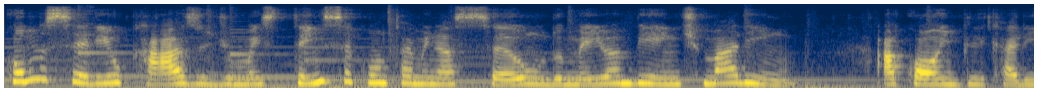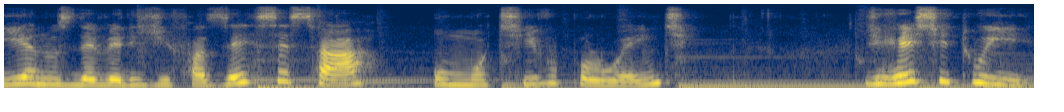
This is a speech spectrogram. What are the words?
Como seria o caso de uma extensa contaminação do meio ambiente marinho, a qual implicaria nos deveres de fazer cessar o motivo poluente, de restituir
